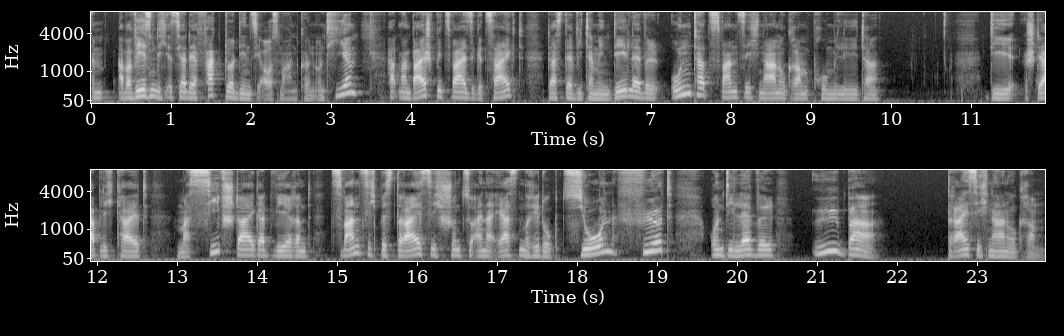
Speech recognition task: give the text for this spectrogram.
Ähm, aber wesentlich ist ja der Faktor, den sie ausmachen können. Und hier hat man beispielsweise gezeigt, dass der Vitamin D-Level unter 20 Nanogramm pro Milliliter die Sterblichkeit massiv steigert, während 20 bis 30 schon zu einer ersten Reduktion führt und die Level über 30 Nanogramm,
